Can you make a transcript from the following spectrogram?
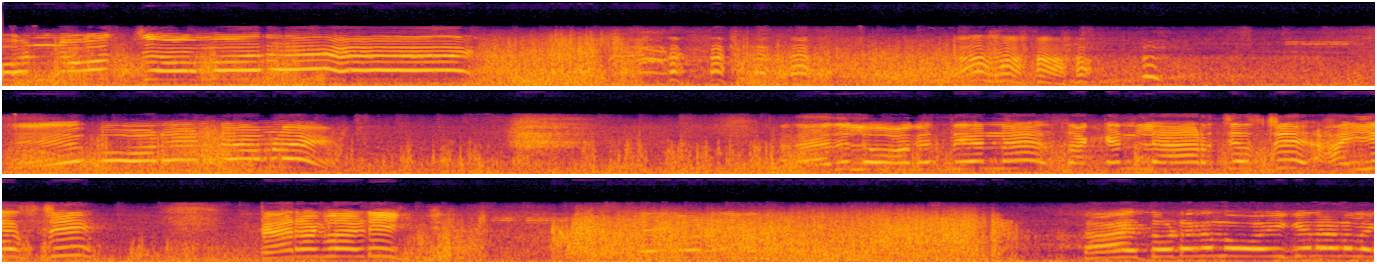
പൊന്നു വച്ചാമാരെ ദേ പോണേണ്ട നമ്മളെ അതായത് ലോകത്തെ തന്നെ സെക്കൻഡ് ലാർജസ്റ്റ് ഹയസ്റ്റ് പാരാഗ്ലൈഡിങ് താഴത്തോട്ടൊക്കെ നോയിക്കാനാണല്ലേ?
